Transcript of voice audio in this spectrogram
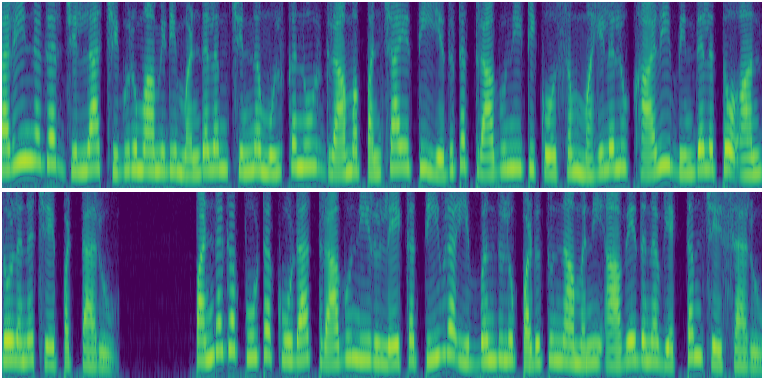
కరీంనగర్ జిల్లా చిగురుమామిడి మండలం చిన్న ముల్కనూర్ గ్రామ పంచాయతీ ఎదుట త్రాగునీటి కోసం మహిళలు ఖాళీ బిందెలతో ఆందోళన చేపట్టారు. పండగ పూట కూడా త్రాగునీరు లేక తీవ్ర ఇబ్బందులు పడుతున్నామని ఆవేదన వ్యక్తం చేశారు.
